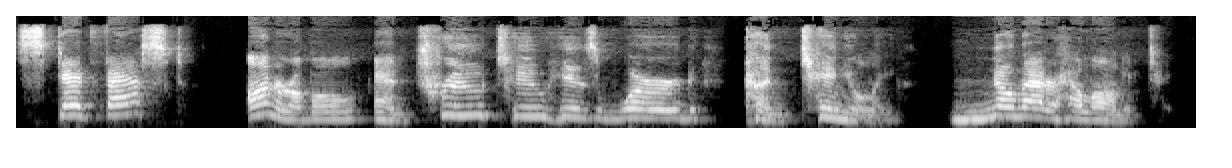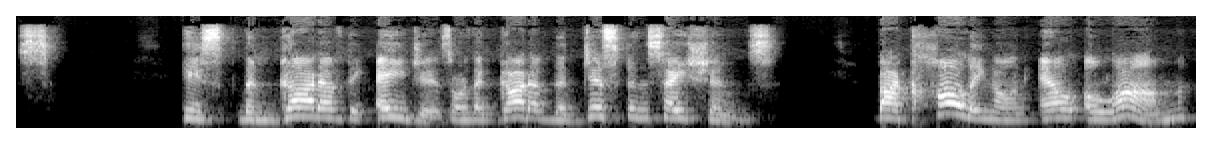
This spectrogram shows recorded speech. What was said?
steadfast, honorable, and true to his word continually, no matter how long it takes. He's the God of the ages or the God of the dispensations by calling on El Olam,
